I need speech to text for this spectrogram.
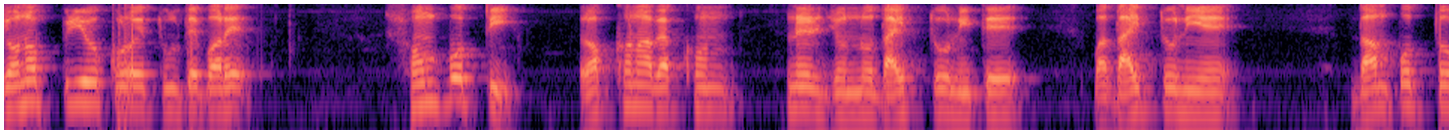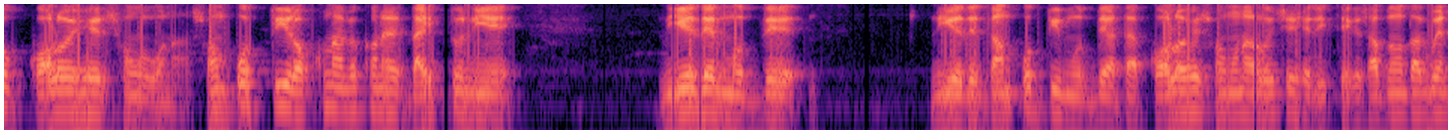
জনপ্রিয় করে তুলতে পারে। সম্পত্তি রক্ষণাবেক্ষণের জন্য দায়িত্ব নিতে বা দায়িত্ব নিয়ে দাম্পত্য কলহের সম্ভাবনা, সম্পত্তি রক্ষণাবেক্ষণের দায়িত্ব নিয়ে নিজেদের মধ্যে, নিজেদের দাম্পত্যের মধ্যে একটা কলহের সম্ভাবনা রয়েছে, সেদিক থেকে সাবধান থাকবেন।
